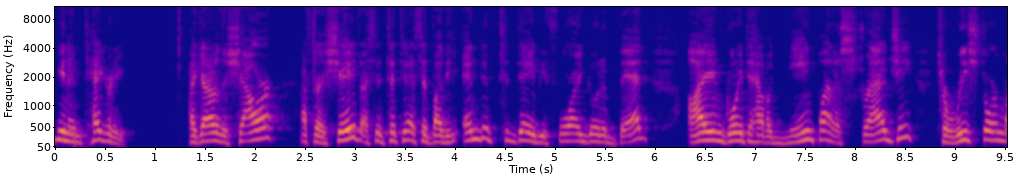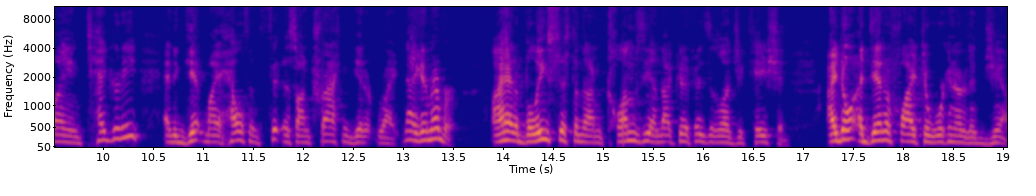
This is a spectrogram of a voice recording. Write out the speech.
in integrity. I got out of the shower after I shaved. I said, Tatiana, I said, by the end of today, before I go to bed, I am going to have a game plan, a strategy to restore my integrity and to get my health and fitness on track and get it right. Now, you can remember, I had a belief system that I'm clumsy, I'm not good at physical education. I don't identify to working out at a gym.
